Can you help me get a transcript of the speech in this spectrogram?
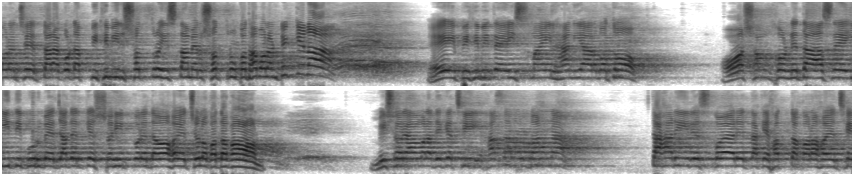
করেছে, তারা গোটা পৃথিবীর শত্রু, ইসলামের শত্রু, কথা বলেন ঠিক কিনা এই পৃথিবীতে ইসমাইল হানিয়ার মতো অসংখ্য নেতা আছে ইতিপূর্বে যাদেরকে শহীদ করে দেওয়া হয়েছিল কতক্ষণ? মিশরে আমরা দেখেছি হাসানুল বান্না তাহারির স্কোয়ারে তাকে হত্যা করা হয়েছে।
